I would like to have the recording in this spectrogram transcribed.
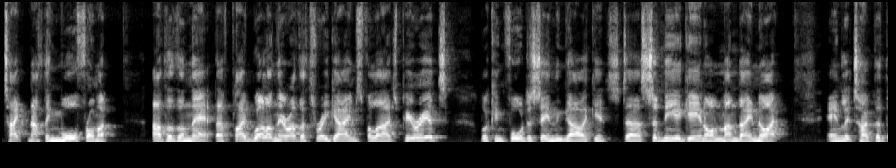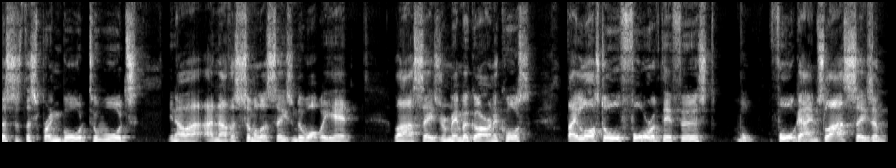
take nothing more from it other than that. They've played well in their other three games for large periods. Looking forward to seeing them go against uh, Sydney again on Monday night, and let's hope that this is the springboard towards you know a, another similar season to what we had last season. Remember, Goran, of course, they lost all four of their first well, four games last season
